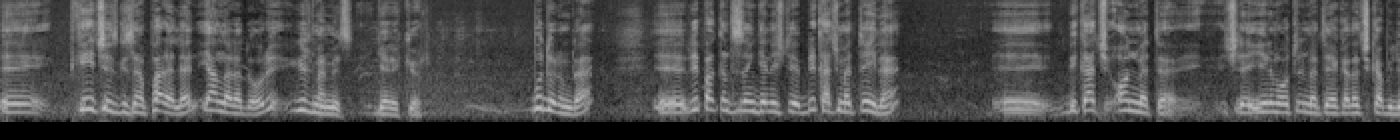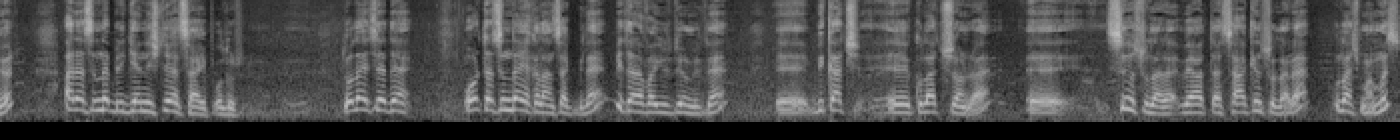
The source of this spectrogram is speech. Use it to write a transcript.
e, kıyı çizgisine paralel yanlara doğru yüzmemiz gerekiyor. Bu durumda e, rip akıntısının genişliği birkaç metre ile e, birkaç 10 metre işte 20-30 metreye kadar çıkabiliyor. Arasında bir genişliğe sahip olur. Dolayısıyla da ortasında yakalansak bile bir tarafa yüzdüğümüzde e, birkaç e, kulaç sonra e, sığ sulara veyahut da sakin sulara ulaşmamız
